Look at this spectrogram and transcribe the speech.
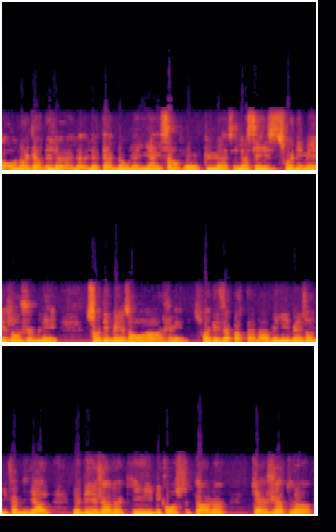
on a regardé le, le- le tableau, là, ils s'en vont plus. Là, c'est soit des maisons jumelées, soit des maisons rangées, soit des appartements, mais les maisons unifamiliales, il y a des gens, là, qui, des constructeurs, là, qui achètent là,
